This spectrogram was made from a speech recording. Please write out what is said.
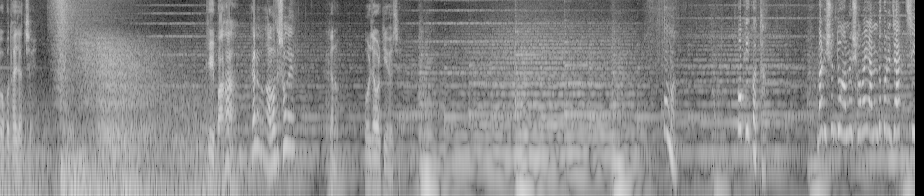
ও কোথায় যাচ্ছে? কি বাহা? কেন আমাদের সঙ্গে? কেন? ওর যাওয়ার কি হয়েছে? ওমা ও কি কথা? মানে শুধু আমরা সবাই আনন্দ করে যাচ্ছি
